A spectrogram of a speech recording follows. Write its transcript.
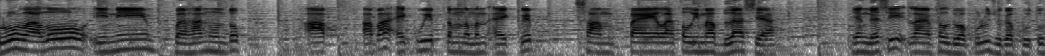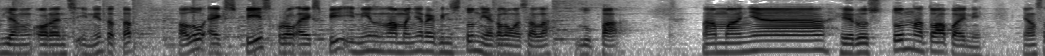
lalu ini bahan untuk up apa equip teman-teman equip sampai level 15 ya. Ya enggak sih level 20 juga butuh yang orange ini tetap. Lalu XP scroll XP ini namanya Ravenstone ya kalau nggak salah lupa. Namanya Hero Stone atau apa ini? Yang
